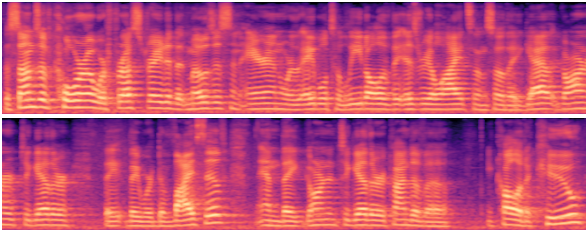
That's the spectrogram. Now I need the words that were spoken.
The sons of Korah were frustrated that Moses and Aaron were able to lead all of the Israelites, and so they garnered together, they, they were divisive, and they garnered together kind of a, you call it a coup,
